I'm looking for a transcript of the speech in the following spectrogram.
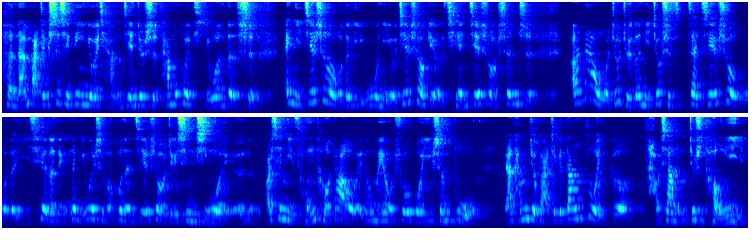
很难把这个事情定义为强奸，就是他们会提问的是，哎，你接受了我的礼物，你又接受给了钱，接受了升职。啊，那我就觉得你就是在接受我的一切的那个，那你为什么不能接受这个性行为呢？而且你从头到尾都没有说过一声不，然后他们就把这个当做一个好像就是同意。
